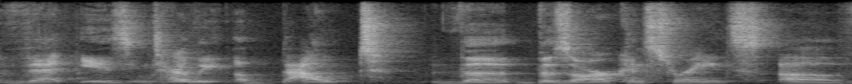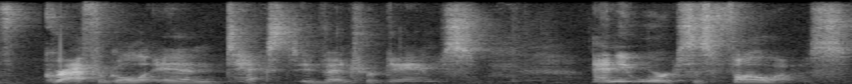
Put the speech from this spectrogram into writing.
that is entirely about the bizarre constraints of graphical and text adventure games. And it works as follows.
